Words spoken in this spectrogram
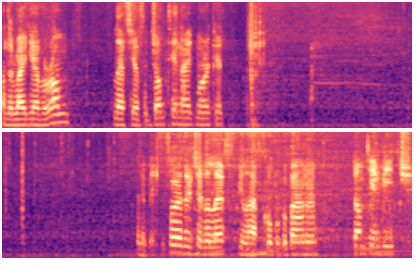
On the right, you have a rum. Left, you have the Jomtien night market. And a bit further to the left, you'll have Copacabana, Jomtien Beach.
